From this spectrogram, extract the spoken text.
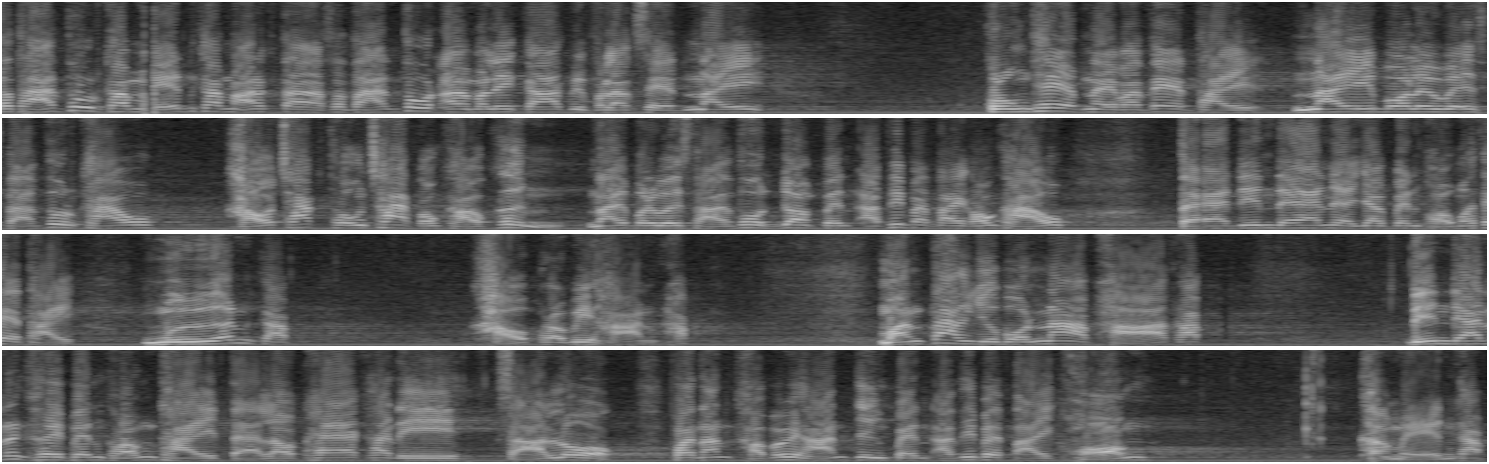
สถานทูตเขมรขมาต่างสถานทูตอเมริกากรีฝรั่งเศสในกรุงเทพในประเทศไทย ในบริเวณสถานทูตเขา เขาชักธงชาติของเขาขึ้น ในบริเวณสถานทูตย่อมเป็นอธิปไตยของเขา แต่ดินแดนเนี่ยยังเป็นของประเทศไทย เหมือนกับเขาพระวิหารครับ มันตั้งอยู่บนหน้าผาครับ ดินแดนนั้นเคยเป็นของไทย แต่เราแพ้คดีศาลโลก เพราะฉะนั้นเขาพระวิหารจึงเป็นอธิปไตยของเขมรครับ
